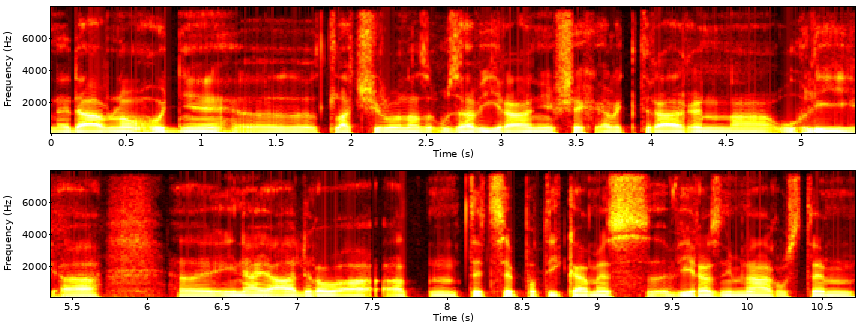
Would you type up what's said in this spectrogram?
nedávno hodně eh, tlačilo na uzavírání všech elektráren na uhlí a i na jádro a, a teď se potýkáme s výrazným nárůstem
